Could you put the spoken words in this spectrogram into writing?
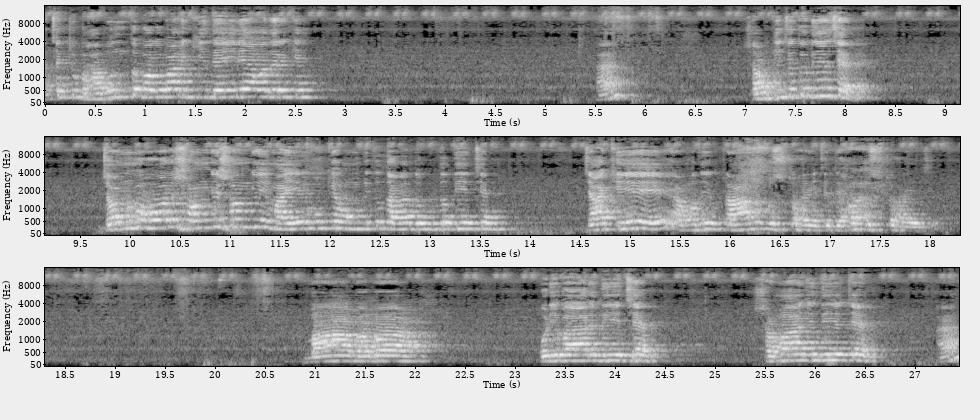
আচ্ছা একটু ভাবুন তো ভগবান, কি দেয় রে আমাদেরকে? হ্যাঁ? সবকিছু তো দিয়েছেন। জন্ম হওয়ার সঙ্গে সঙ্গে মায়ের মুখে অমৃত দ্বারা দুগ্ধ দিয়েছেন। যা খেয়ে আমাদের প্রাণ পুষ্ট হয়েছে, দেহ পুষ্ট হয়েছে। মা, বাবা, পরিবার দিয়েছেন, সমাজ দিয়েছেন হ্যাঁ?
